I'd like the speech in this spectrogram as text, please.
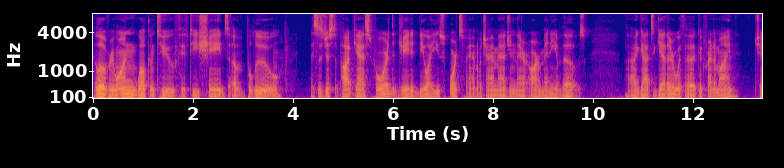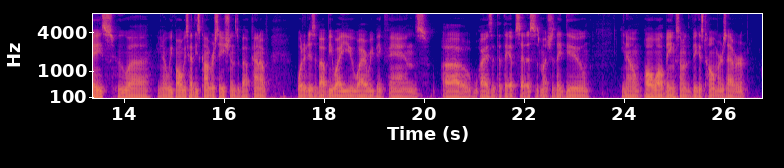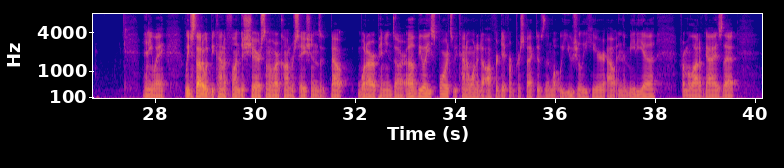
Hello, everyone. Welcome to Fifty Shades of Blue. This is just a podcast for the jaded BYU sports fan, which I imagine there are many of those. I got together with a good friend of mine, Chase, who, uh, you know, we've always had these conversations about kind of what it is about BYU, why are we big fans, uh, why is it that they upset us as much as they do, you know, all while being some of the biggest homers ever. Anyway, we just thought it would be kind of fun to share some of our conversations about what our opinions are of BYU sports. We kind of wanted to offer different perspectives than what we usually hear out in the media from a lot of guys that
